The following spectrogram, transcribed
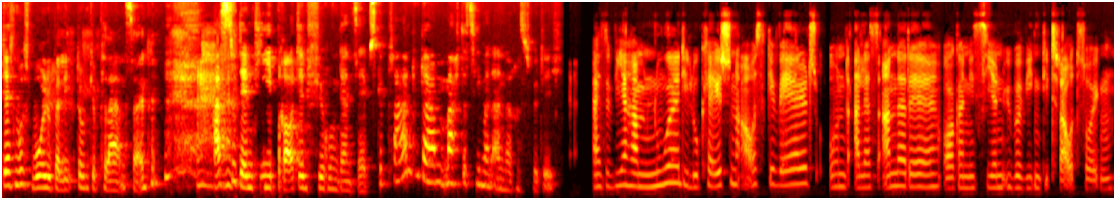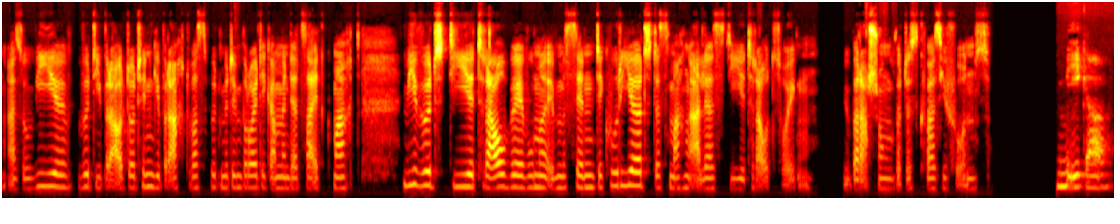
das muss wohl überlegt und geplant sein. Hast du denn die Brautentführung dann selbst geplant oder macht das jemand anderes für dich? Also wir haben nur die Location ausgewählt und alles andere organisieren überwiegend die Trauzeugen. Also wie wird die Braut dorthin gebracht, was wird mit dem Bräutigam in der Zeit gemacht, wie wird die Traube, wo wir eben sind, dekoriert, das machen alles die Trauzeugen. Überraschung wird es quasi für uns. Mega.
